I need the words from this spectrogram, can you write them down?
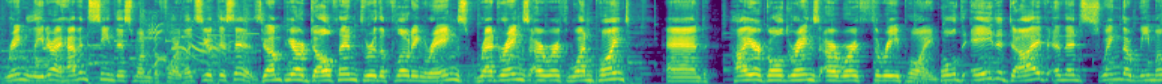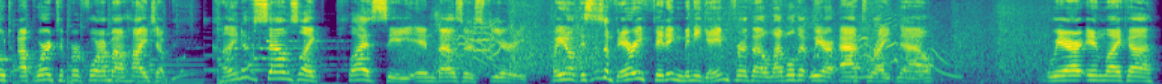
Ring leader. I haven't seen this one before. Let's see what this is. Jump your dolphin through the floating rings. Red rings are worth one point and higher gold rings are worth 3 point. Hold A to dive, and then swing the Wiimote upward to perform a high jump. Kind of sounds like Plessie in Bowser's Fury. But you know, this is a very fitting mini game for the level that we are at right now. We are in like a...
